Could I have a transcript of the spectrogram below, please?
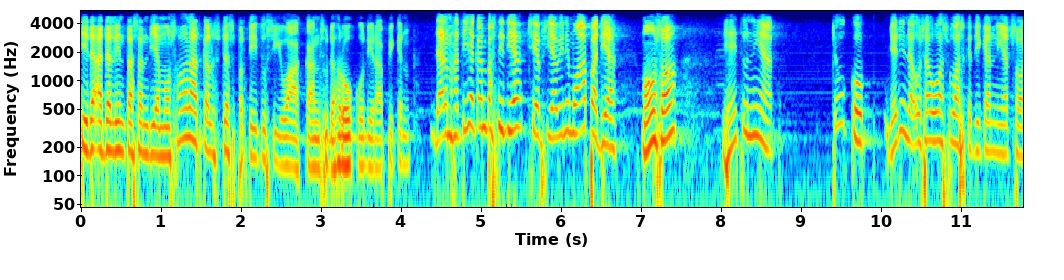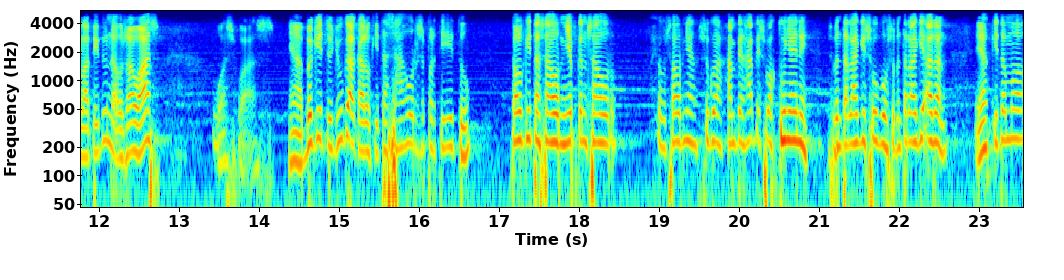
tidak ada lintasan dia mau sholat kalau sudah seperti itu siwakan sudah ruku dirapikan dalam hatinya kan pasti dia siap-siap ini mau apa dia mau so ya itu niat Cukup. Jadi tidak usah was-was ketika niat sholat itu tidak usah was was-was. Ya, begitu juga kalau kita sahur seperti itu. Kalau kita sahur, nyiapkan sahur. Ayo sahurnya, sudah hampir habis waktunya ini. Sebentar lagi subuh, sebentar lagi azan. Ya, kita mau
